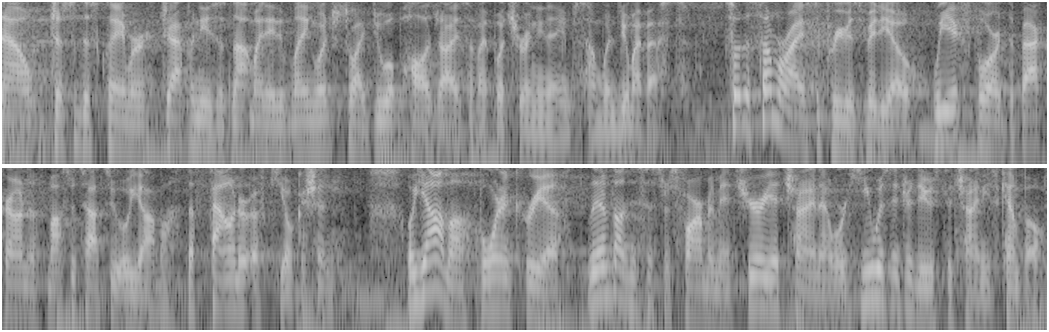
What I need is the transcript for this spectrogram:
Now, just a disclaimer, Japanese is not my native language, so I do apologize if I butcher any names. I'm going to do my best. So to summarize the previous video, we explored the background of Masutatsu Oyama, the founder of Kyokushin. Oyama, born in Korea, lived on his sister's farm in Manchuria, China, where he was introduced to Chinese Kempo.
